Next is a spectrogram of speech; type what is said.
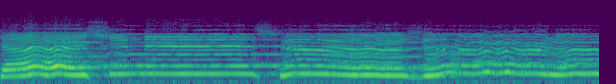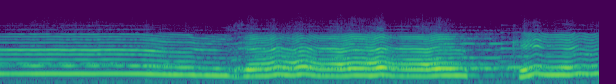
Çeşmi süzülür zevkine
